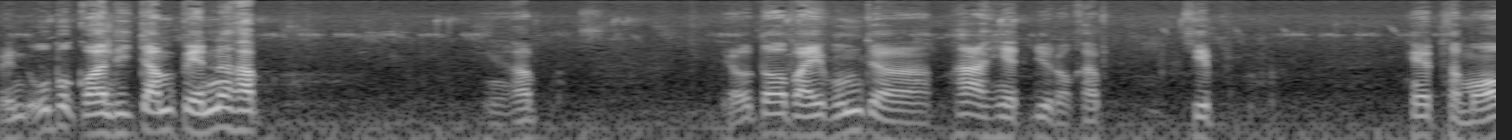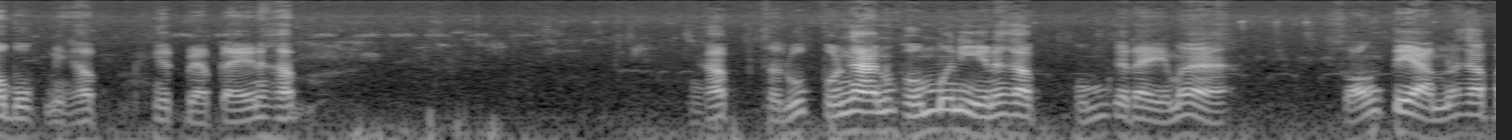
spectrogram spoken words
เป็นอุปกรณ์ที่จำเป็นนะครับ นี่ครับ เดี๋ยวต่อไปผมจะพาเห็ดอยู่หรอกครับ คลิปเห็ดสมอบกนี่ครับเห็ดแบบใดนะครับนะครับสรุปผลงานของผมเมื่อนี้นะครับ ผมก็ได้มาสองเตียมนะครับ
